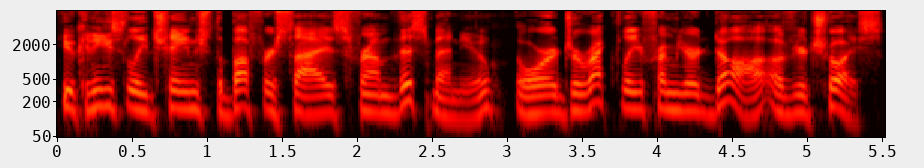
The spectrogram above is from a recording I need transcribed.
You can easily change the buffer size from this menu or directly from your DAW of your choice.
